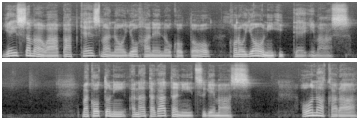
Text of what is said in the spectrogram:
イエス様はバプテスマのヨハネのことをこのように言っています。誠にあなた方に告げます。女から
